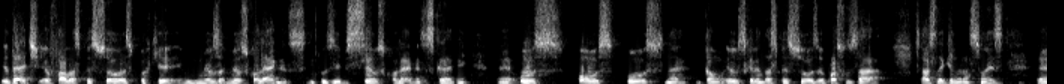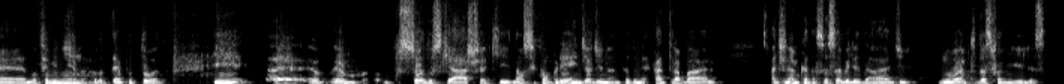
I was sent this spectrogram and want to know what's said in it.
Idete, eu falo as pessoas porque meus, meus colegas, inclusive seus colegas, escrevem é, os, os, os, né? Então, eu escrevendo as pessoas, eu posso usar as declinações é, no feminino o tempo todo. E é, eu, eu sou dos que acha que não se compreende a dinâmica do mercado de trabalho, a dinâmica da sociabilidade no âmbito das famílias,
